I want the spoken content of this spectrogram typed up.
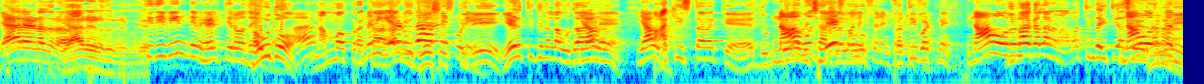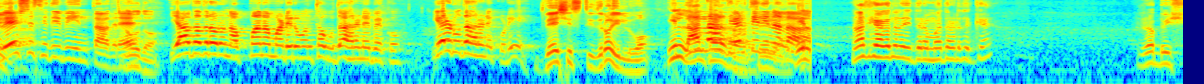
ಯಾರು ಹೇಳಿದ್ರು? ಯಾರು ಹೇಳಿದ್ರು ನಿಮ್ಗೆ? ಇದೀವಿ ಅಂತ ನೀವು ಹೇಳ್ತಿರೋದು ಹೌದು ನಮ್ಮ ಪ್ರಕಾರ ಎರಡು ನೀವು ಉದಾಹರಣೆ ಕೊಡಿ. ದ್ವೇಷಿಸ್ತೀರಿ ಹೇಳ್ತಿದ್ದೀನಲ್ಲ ಉದಾಹರಣೆ. ಯಾವ್ದು? ಯಾವ್ದು? ಪಾಕಿಸ್ತಾನಕ್ಕೆ ದುಡ್ಡು ನಾವು ವಿಚಾರದಲ್ಲಿ ದ್ವೇಷ- ಅವರು ನಿಮಿಷ, ನಿಮಿಷ, ಪ್ರತಿಭಟನೆ. ನಾವು ಅವ್ರನ್ನ- ಇವಾಗಲ್ಲ ನಾನು ಅವತ್ತಿಂದ ಇತಿಹಾಸ ನಾವು ಅವ್ರನ್ನ ಹೇಳ್ತೀನಿ. ದ್ವೇಷಿಸಿದೀವಿ ಅಂತ ಆದ್ರೆ ಹೌದು. ಯಾವ್ದಾದ್ರು ಅವ್ರನ್ನ ಅಪಮಾನ ಮಾಡಿರುವಂತ ಉದಾಹರಣೆ ಬೇಕು. ಎರಡು ಉದಾಹರಣೆ ಕೊಡಿ. ದ್ವೇಷಿಸ್ತಿದ್ರೋ ಇಲ್ವೋ? ಇಲ್ಲ ಇಲ್ಲ ಅಂತ ಅಂತ ಹೇಳಿದ್ರು. ಹೇಳ್ತಿದ್ದೀನಲ್ಲ. ನಾಚಿಕೆ ಆಗೋದಿಲ್ಲ ಈ ಥರ ಮಾತಾಡೋದಕ್ಕೆ? ರಬಿಶ್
